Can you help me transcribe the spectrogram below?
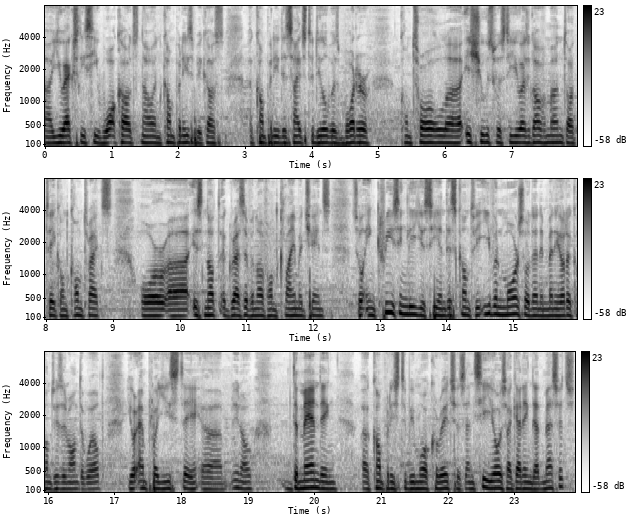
Uh, you actually see walkouts now in companies because a company decides to deal with border control uh, issues with the US government or take on contracts or uh, is not aggressive enough on climate change. So, increasingly, you see in this country, even more so than in many other countries around the world, your employees stay, uh, you know, demanding. Uh, companies to be more courageous, and CEOs are getting that message.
